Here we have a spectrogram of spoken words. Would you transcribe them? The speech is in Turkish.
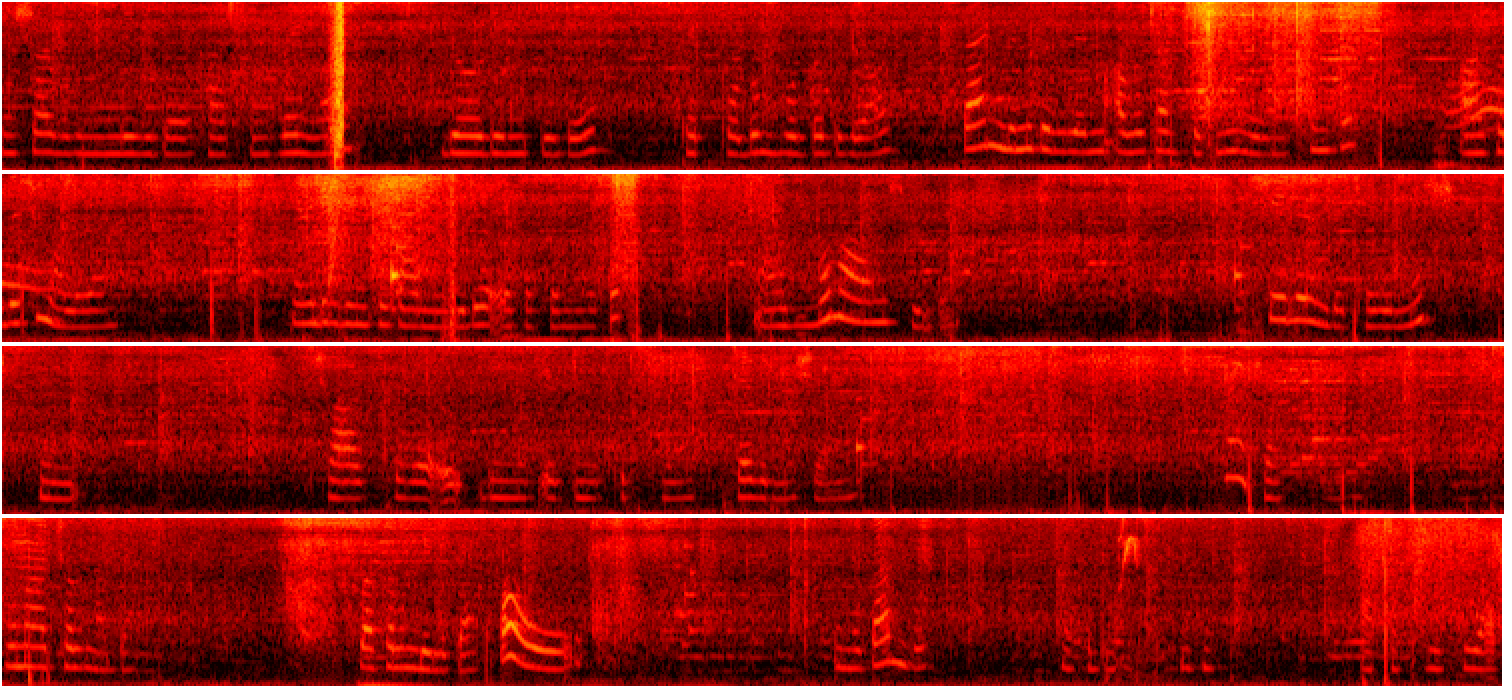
Arkadaşlar bugün yeni bir videoya karşınızdayım. Gördüğünüz gibi tek podum burada duruyor. Ben günlük ödüllerimi alırken çekmiyorum çünkü arkadaşım oluyor. Yani bir gün ses haline geliyor e-postalarına bakıp. Yani bunu almış bildim. Şeylerimi de çevirmiş. Hmm. Şarkı ve ö- günlük etkinlik kutusunu çevirmiş yani. Neyse. Bunu açalım hadi. Basalım birlikte. Oh. Neden bu? Nasıl bu? Artık bir şey yok.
